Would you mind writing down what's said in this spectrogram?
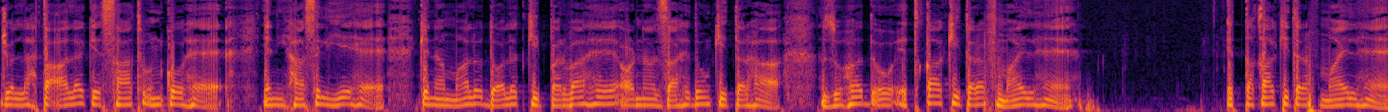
جو اللہ تعالی کے ساتھ ان کو ہے۔ یعنی حاصل یہ ہے کہ نہ مال و دولت کی پرواہ ہے اور نہ زاہدوں کی طرح زہد و اتقا کی طرف مائل ہیں۔ اتقا کی طرف مائل ہیں۔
